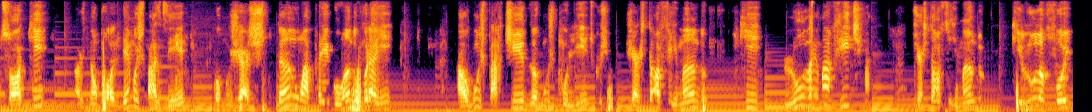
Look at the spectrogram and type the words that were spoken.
Só que nós não podemos fazer como já estão apregoando por aí. Alguns partidos, alguns políticos já estão afirmando que Lula é uma vítima, já estão afirmando que Lula foi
